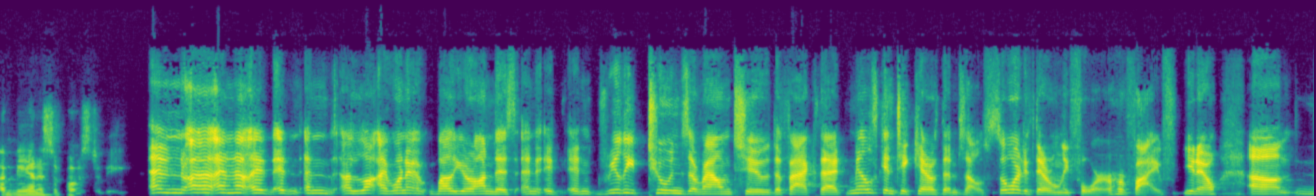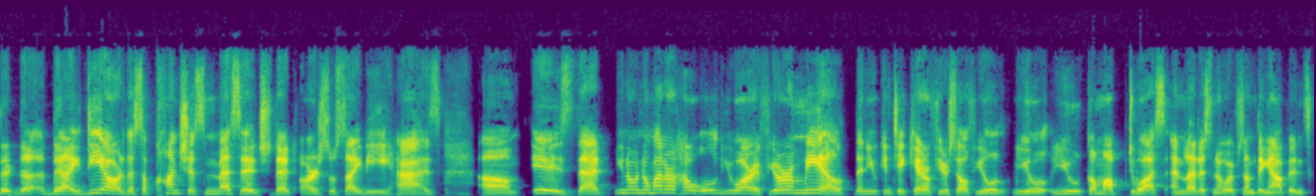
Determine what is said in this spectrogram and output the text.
a man is supposed to be and uh, and, uh, and and a lot i want to while you're on this and it, it really tunes around to the fact that males can take care of themselves. So what if they're only four or five you know? Um, the, the the idea or the subconscious message that our society has um, is that you know no matter how old you are if you're a male then you can take care of yourself. You'll you'll you'll come up to us and let us know if something happens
